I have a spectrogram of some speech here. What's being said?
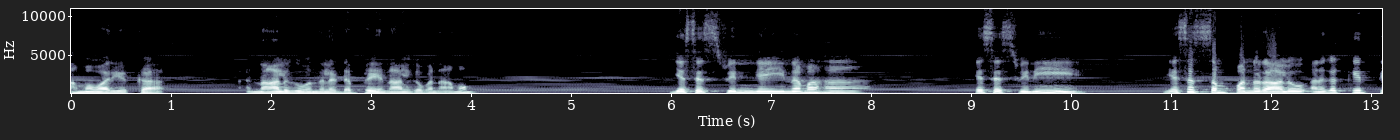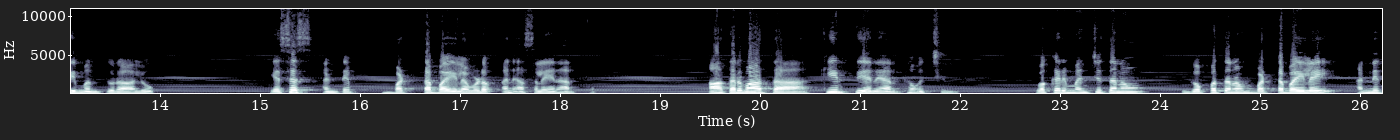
అమ్మవారి యొక్క నాలుగు వందల డెబ్భై నాలుగవ నామం. యశస్విన్యై నమ. యశస్విని యశస్సంపన్నురాలు అనగా కీర్తిమంతురాలు. యశస్ అంటే బట్టబయలవడం అని అసలైన అర్థం. ఆ తర్వాత కీర్తి అనే అర్థం వచ్చింది. ఒకరి మంచితనం గొప్పతనం బట్టబయలై అన్ని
